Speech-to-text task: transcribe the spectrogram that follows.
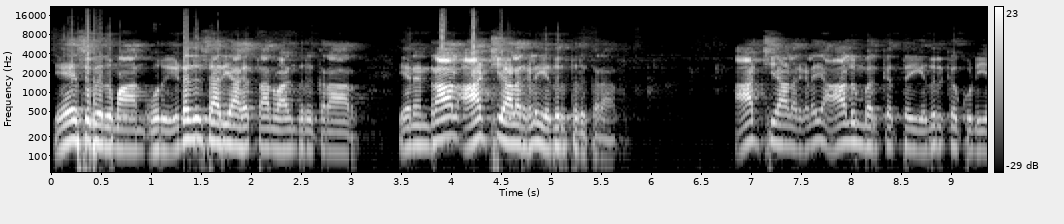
இயேசு பெருமான் ஒரு இடதுசாரியாகத்தான் வாழ்ந்திருக்கிறார். ஏனென்றால் ஆட்சியாளர்களை எதிர்த்திருக்கிறார். ஆட்சியாளர்களை ஆளும் வர்க்கத்தை எதிர்க்கக்கூடிய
